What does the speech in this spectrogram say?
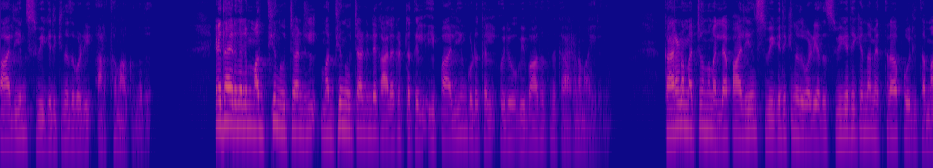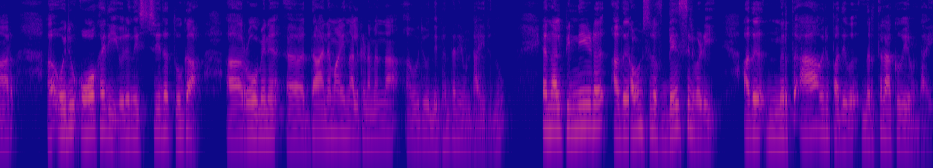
പാലിയം സ്വീകരിക്കുന്നത് വഴി അർത്ഥമാക്കുന്നത്. ഏതായിരുന്നാലും മധ്യനൂറ്റാണ്ടിൽ മധ്യനൂറ്റാണ്ടിന്റെ കാലഘട്ടത്തിൽ ഈ പാലിയം കൊടുക്കൽ ഒരു വിവാദത്തിന് കാരണമായിരുന്നു. കാരണം മറ്റൊന്നുമല്ല പാലിയം സ്വീകരിക്കുന്നത് വഴി അത് സ്വീകരിക്കുന്ന മെത്രാപോലിത്തമാർ ഒരു ഓഹരി ഒരു നിശ്ചിത തുക റോമിന് ദാനമായി നൽകണമെന്ന ഒരു നിബന്ധനയുണ്ടായിരുന്നു. എന്നാൽ പിന്നീട് അത് കൗൺസിൽ ഓഫ് ബേസിൽ വഴി അത് നിർത്ത ആ ഒരു പതിവ് നിർത്തലാക്കുകയുണ്ടായി.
